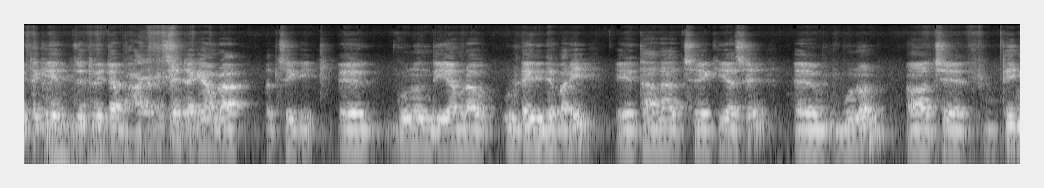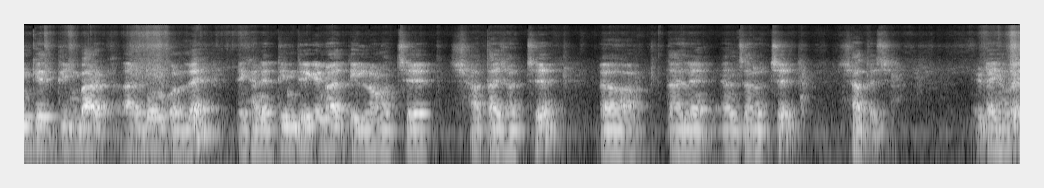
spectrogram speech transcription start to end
এটাকে যেহেতু এটা ভাগ আছে এটাকে আমরা হচ্ছে কি গুণন দিয়ে আমরা উল্টাই দিতে পারি। তাহলে হচ্ছে কি আছে? গুণন হচ্ছে তিনকে তিনবার আর গুণ করলে এখানে তিন থেকে নয়, তিন লং হচ্ছে সাতাশ হচ্ছে। তাহলে অ্যান্সার হচ্ছে সাতাশ। এটাই হবে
